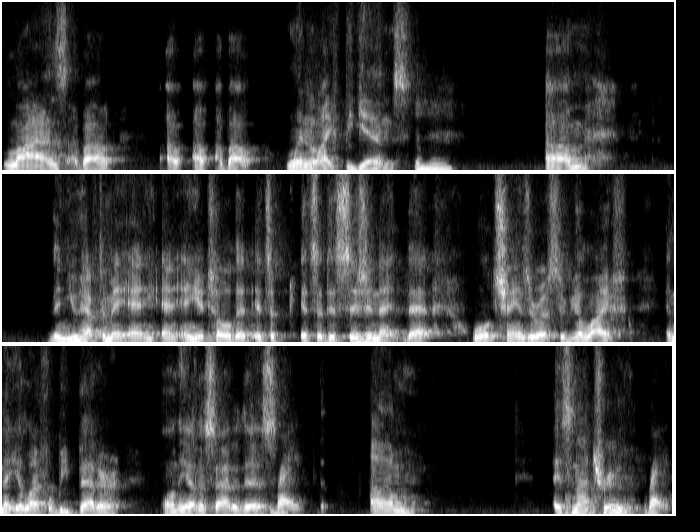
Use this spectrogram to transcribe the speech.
lies about uh, uh, about when life begins, hmm um, then you have to make and, and and you're told that it's a it's a decision that that will change the rest of your life and that your life will be better on the other side of this. Right. Um, it's not true. Right.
